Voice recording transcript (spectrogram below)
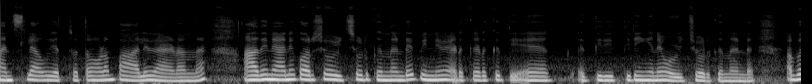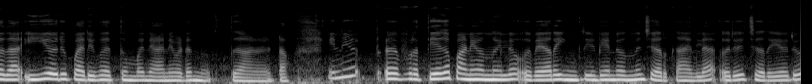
മനസ്സിലാവും എത്രത്തോളം പാൽ വേണമെന്ന്. ആദ്യം ഞാൻ കുറച്ച് ഒഴിച്ചു കൊടുക്കുന്നുണ്ട് പിന്നെ ഇടയ്ക്കിടയ്ക്ക് ഇത്തിരി ഇത്തിരി ഇങ്ങനെ ഒഴിച്ചു കൊടുക്കുന്നുണ്ട്. അപ്പോൾ അതാ ഈ ഒരു പരിവ് എത്തുമ്പോൾ ഞാനിവിടെ നിർത്തുകയാണ് കേട്ടോ. ഇനി പ്രത്യേക പണിയൊന്നുമില്ല. വേറെ ഇൻഗ്രീഡിയന്റ് ഒന്നും ചേർക്കാനില്ല. ഒരു ചെറിയൊരു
